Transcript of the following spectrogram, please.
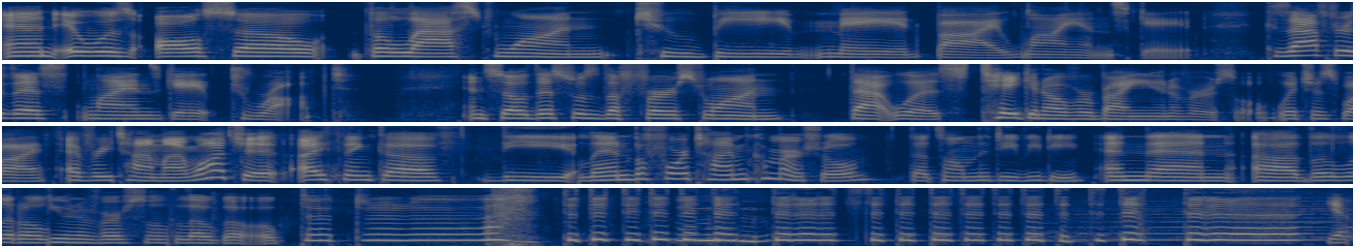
And it was also the last one to be made by Lionsgate. Because after this, Lionsgate dropped. And so this was the first one that was taken over by Universal, which is why every time I watch it, I think of the Land Before Time commercial that's on the DVD, and then uh, the little Universal logo. op- Yep.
